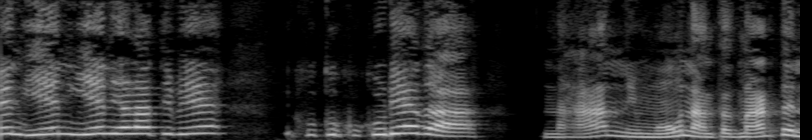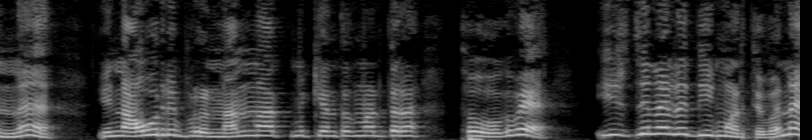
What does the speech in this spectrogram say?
ಏನ್ ಏನ್ ಏನ್ ಹೇಳತ್ತೀವಿ? ಕುಡಿಯೋದ? ನಾನ್ ನಿಮ್ಮ ಅವ್ನ ಅಂತದ್ ಮಾಡ್ತೇನೆ. ಇನ್ನು ಅವ್ರಿಬ್ರು ನನ್ನ ಆತ್ಮಕ್ಕೆ ಅಂತದ್ ಮಾಡ್ತಾರ? ಥೋ ಹೋಗ್ಬೇ ಇಷ್ಟ ದಿನ ಇದೀಗ ಮಾಡ್ತೇವನ?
